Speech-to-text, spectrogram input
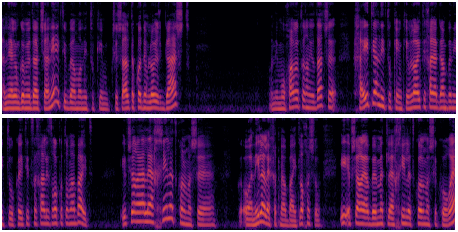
אני היום גם יודעת שאני הייתי בהמון ניתוקים. כששאלת קודם, לא הרגשת? אני מאוחר יותר, אני יודעת שחייתי על ניתוקים, כי אם לא הייתי חיה גם בניתוק, הייתי צריכה לזרוק אותו מהבית. אי אפשר היה להכיל את כל מה ש... או אני ללכת מהבית, לא חשוב. אי אפשר היה באמת להכיל את כל מה שקורה,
